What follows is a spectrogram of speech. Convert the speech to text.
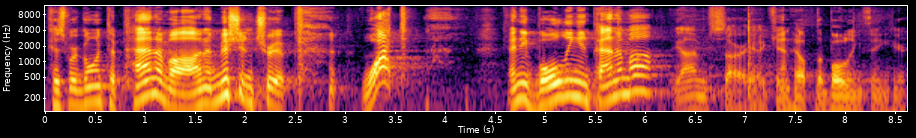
Because we're going to Panama on a mission trip. what? Any bowling in Panama? Yeah, I'm sorry, I can't help the bowling thing here.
